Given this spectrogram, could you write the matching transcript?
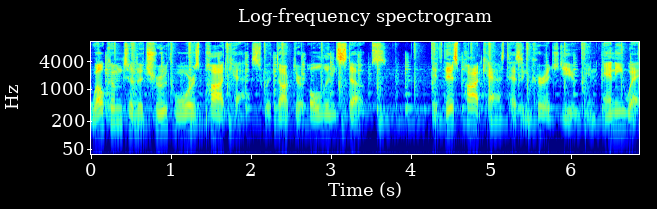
Welcome to the Truth Wars podcast with Dr. Olin Stubbs. If this podcast has encouraged you in any way,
